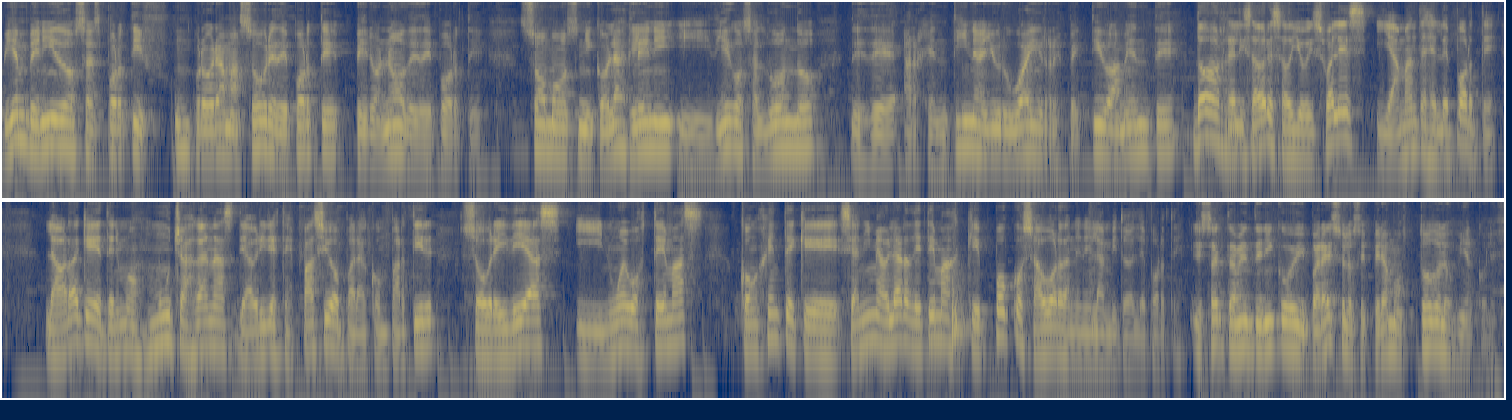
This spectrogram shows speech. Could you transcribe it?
Bienvenidos a Sportif, un programa sobre deporte, pero no de deporte. Somos Nicolás Gleni y Diego Salduondo desde Argentina y Uruguay respectivamente. Dos realizadores audiovisuales y amantes del deporte. La verdad que tenemos muchas ganas de abrir este espacio para compartir sobre ideas y nuevos temas con gente que se anime a hablar de temas que pocos abordan en el ámbito del deporte. Exactamente, Nico, y para eso los esperamos todos los miércoles.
